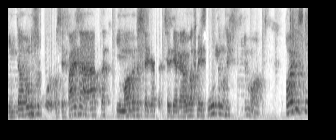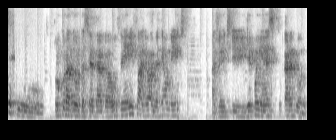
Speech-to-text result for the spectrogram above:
Então, vamos supor, você faz a ata, imóvel da CDHU apresenta no registro de imóveis. Pode ser que o procurador da CDHU venha e fale, olha, realmente, a gente reconhece que o cara é dono.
